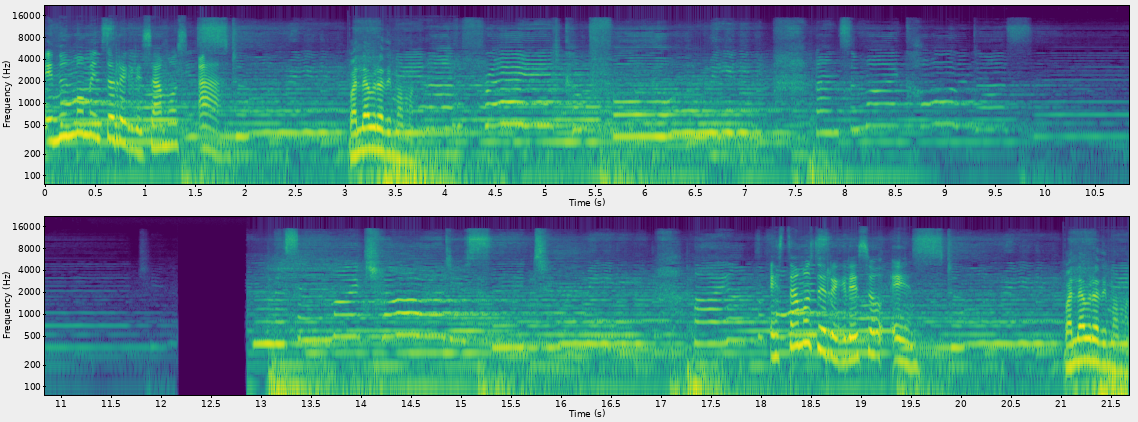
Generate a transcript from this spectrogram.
En un momento regresamos a Palabra de Mamá. Estamos de regreso en Palabra de Mamá.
